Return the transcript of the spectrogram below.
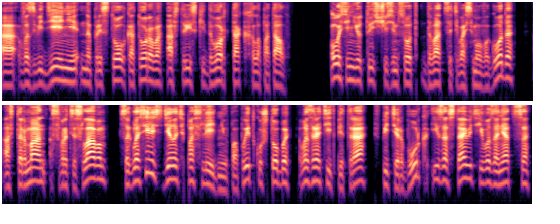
о возведении на престол которого австрийский двор так хлопотал. Осенью 1728 года Астерман с Вратиславом согласились сделать последнюю попытку, чтобы возвратить Петра в Петербург и заставить его заняться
